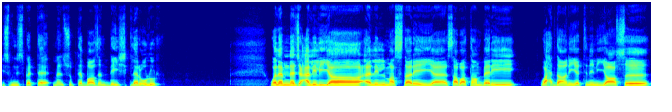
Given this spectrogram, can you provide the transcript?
İsmi nispette, mensupte bazen değişiklikler olur. وَلَمْ نَجْعَلِ الْيَاءَ لِلْمَصْدَرِيَّ Sabahtan beri vahdaniyetinin yası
